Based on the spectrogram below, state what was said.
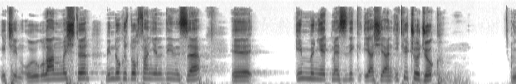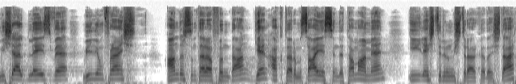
için uygulanmıştır. 1997 yılında ise e, immün yetmezlik yaşayan iki çocuk Michel Blaise ve William French Anderson tarafından gen aktarımı sayesinde tamamen iyileştirilmiştir arkadaşlar.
